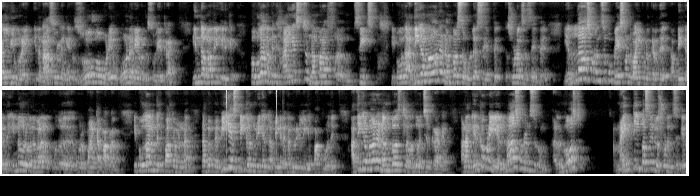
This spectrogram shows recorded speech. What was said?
கல்வி முறை. இதை நான் சொல்லலைங்க ஜோகோவுடைய ஓனரே வந்து சொல்லியிருக்கிறாங்க. இந்த மாதிரி இருக்கு. இப்போ உதாரணத்துக்கு ஹையஸ்ட் நம்பர் ஆஃப் சீட்ஸ் இப்போ வந்து அதிகமான நம்பர்ஸை உள்ள சேர்த்து ஸ்டூடெண்ட்ஸை சேர்த்து எல்லா ஸ்டூடெண்ட்ஸுக்கும் பிளேஸ்மெண்ட் வாங்கி கொடுக்கறது அப்படிங்கிறது இன்னொரு விதமான ஒரு ஒரு பாயிண்டாக பார்க்கலாம். இப்போ உதாரணத்துக்கு பார்க்க வேணும்னா நம்ம இப்போ விஎஸ்பி கல்லூரிகள் அப்படிங்கிற கல்லூரிகள் நீங்கள் பார்க்கும்போது அதிகமான நம்பர்ஸில் வந்து வச்சிருக்காங்க ஆனால் அங்கே இருக்கக்கூடிய எல்லா ஸ்டூடெண்ட்ஸுக்கும் ஆல்மோஸ்ட் நைன்டி பர்சன்டேஜ் ஸ்டூடெண்ட்ஸுக்கு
